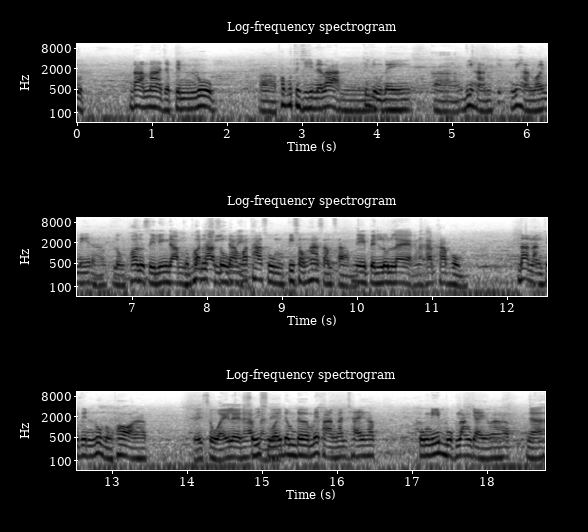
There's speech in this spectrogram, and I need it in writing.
จุด ด้านหน้าจะเป็นรูปอ่า พระพุทธชินราชที่อยู่ในอ่าวิหารวิหารร้อยเมตรอะครับหลวงพ่อฤาษีลิงดำหลวงพ่อฤาษีวัดท่าซุงดำวัดท่าซุงปี 2533 นี่เป็นรุ่นแรกนะครับครับผม ด้านหลังจะเป็นรูปหลวงพ่อนะครับ สวยๆเลยนะครับสวยๆเดิมๆไม่ผ่านการใช้ครับองค์นี้บุกลังใหญ่มาครับๆนะ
